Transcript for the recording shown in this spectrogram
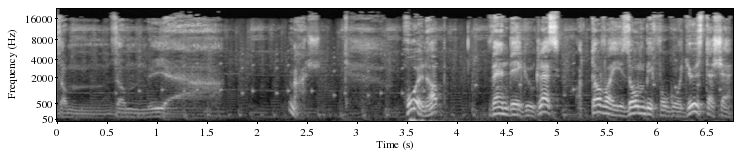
Zom, zom, Más. Holnap vendégünk lesz a tavalyi zombifogó győztese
